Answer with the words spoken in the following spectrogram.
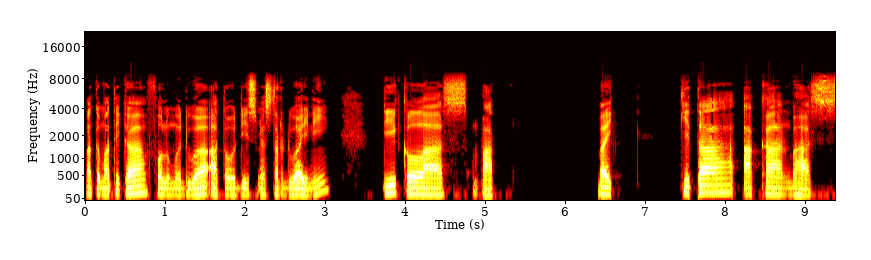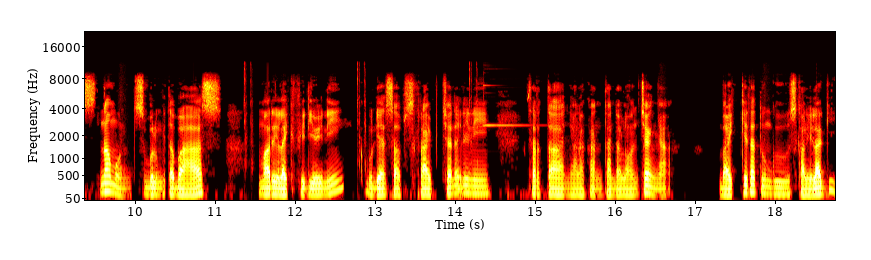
Matematika volume 2 atau di semester 2 ini di kelas 4. Baik, kita akan bahas. Namun, sebelum kita bahas, mari like video ini, kemudian subscribe channel ini, serta nyalakan tanda loncengnya. Baik, kita tunggu sekali lagi.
